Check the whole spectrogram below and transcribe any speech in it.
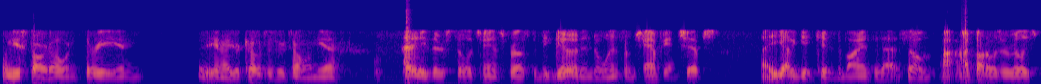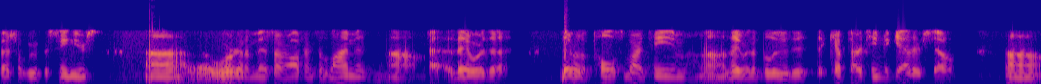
when you start 0 and 3, and you know your coaches are telling you, hey, there's still a chance for us to be good and to win some championships. Uh, you got to get kids to buy into that. So I, I thought it was a really special group of seniors. Uh, we're going to miss our offensive linemen. Um, uh, they were the they were the pulse of our team. Uh, they were the glue that, that kept our team together. So uh,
